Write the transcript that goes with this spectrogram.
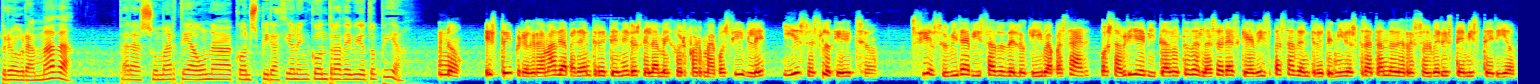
programada para sumarte a una conspiración en contra de Biotopía? No, estoy programada para entreteneros de la mejor forma posible, y eso es lo que he hecho. Si os hubiera avisado de lo que iba a pasar, os habría evitado todas las horas que habéis pasado entretenidos tratando de resolver este misterio.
